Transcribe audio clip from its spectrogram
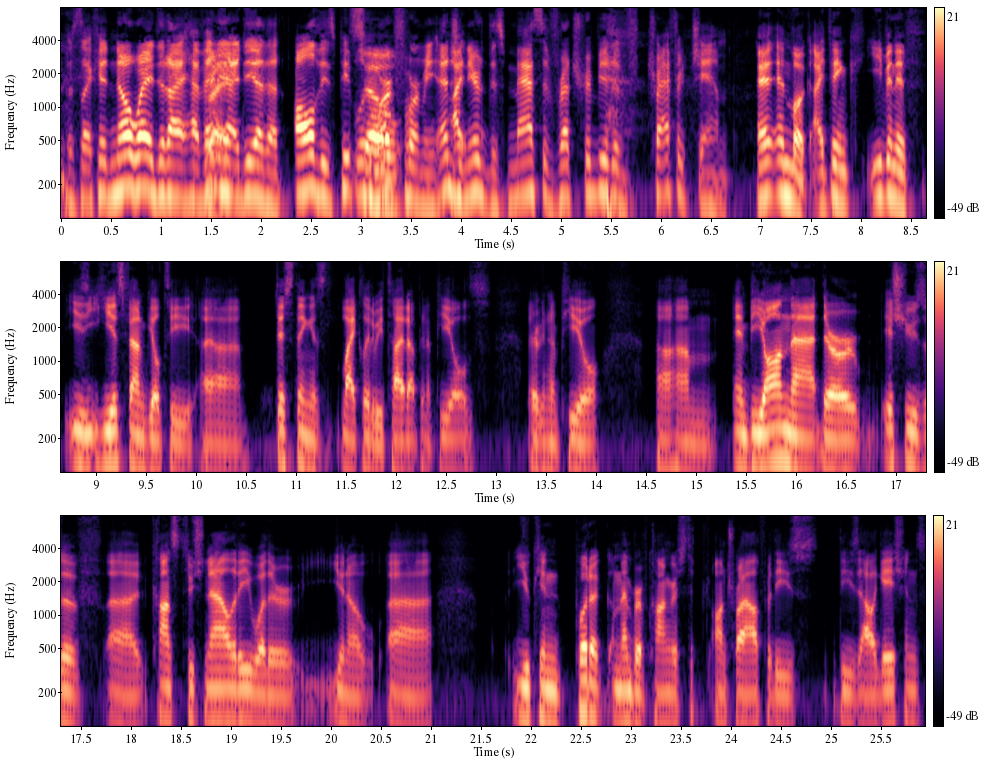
it's like in no way did I have any Right. idea that all these people So, who worked for me engineered this massive retributive traffic jam. And, and look, I think even if he, he is found guilty, uh, this thing is likely to be tied up in appeals. They're going to appeal. Um, and beyond that, there are issues of uh, constitutionality, whether you know uh, you can put a, a member of Congress to, on trial for these these allegations.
